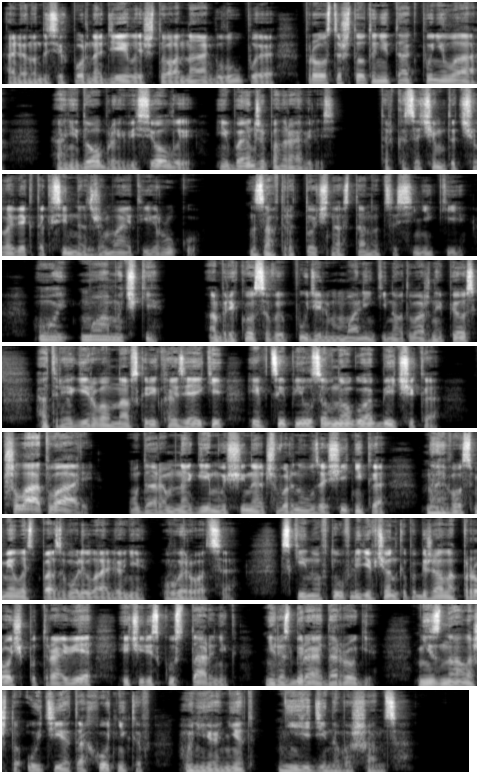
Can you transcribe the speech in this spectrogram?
Алена до сих пор надеялась, что она, глупая, просто что-то не так поняла. Они добрые, веселые, и Бенджи понравились. Только зачем этот человек так сильно сжимает ей руку? Завтра точно останутся синяки. «Ой, мамочки!» Абрикосовый пудель, маленький, но отважный пес, отреагировал на вскрик хозяйки и вцепился в ногу обидчика. «Пшла, тварь!» Ударом ноги мужчина отшвырнул защитника, но его смелость позволила Алене вырваться. Скинув туфли, девчонка побежала прочь по траве и через кустарник, не разбирая дороги. Не знала, что уйти от охотников у нее нет ни единого шанса.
